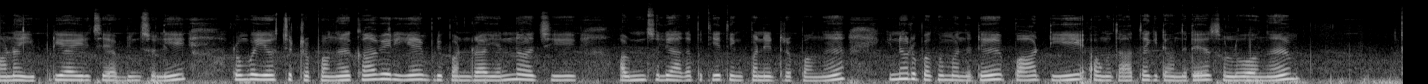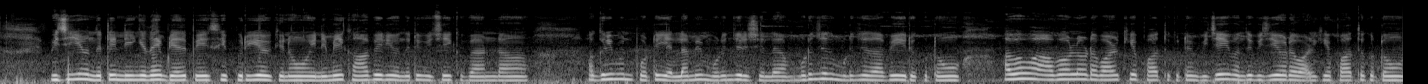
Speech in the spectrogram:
ஆனால் இப்படி ஆயிடுச்சு அப்படின்னு சொல்லி ரொம்ப யோசிச்சுட்ருப்பாங்க. காவேரி ஏன் இப்படி பண்ணுறா என்ன ஆச்சு? அப்படின்னு சொல்லி அதை பற்றியே திங்க் பண்ணிகிட்ருப்பாங்க இன்னொரு பக்கம் வந்துட்டு பாட்டி அவங்க தாத்தா கிட்ட வந்துட்டு சொல்லுவாங்க. விஜய் வந்துட்டு நீங்கள் தான் எப்படியாவது பேசி புரிய வைக்கணும். இனிமேல் காவேரி வந்துட்டு விஜய்க்கு வேண்டாம். அக்ரிமெண்ட் போட்டு எல்லாமே முடிஞ்சிருச்சு இல்லை முடிஞ்சது முடிஞ்சதாகவே இருக்கட்டும். அவள் அவளோட வாழ்க்கையை பார்த்துக்கிட்டும். விஜய் வந்து விஜயோட வாழ்க்கையை பார்த்துக்கிட்டும்.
